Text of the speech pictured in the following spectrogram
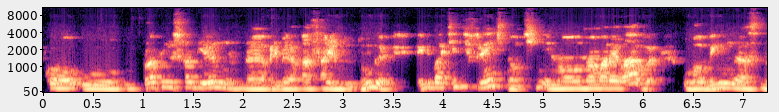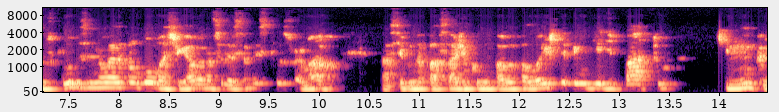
como o, o, próprio Luiz Fabiano na primeira passagem do Dunga, ele batia de frente, não tinha, não, não amarelava. O Robinho nas, nos clubes não era tão bom, mas chegava na seleção e se transformava. Na segunda passagem, como o Pablo falou, a gente dependia de Pato, que nunca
